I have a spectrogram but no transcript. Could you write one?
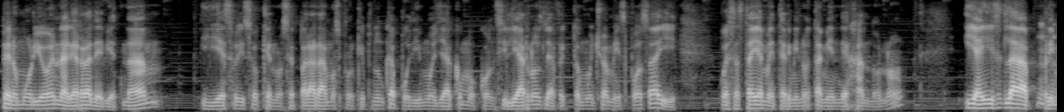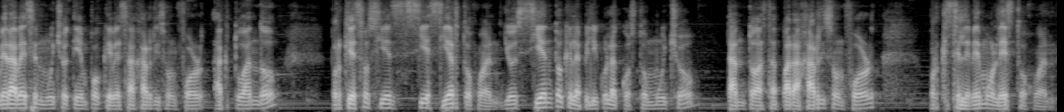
pero murió en la guerra de Vietnam. Y eso hizo que nos separáramos porque pues, nunca pudimos ya como conciliarnos, le afectó mucho a mi esposa y pues hasta ella me terminó también dejando, ¿no? Y ahí es la primera vez en mucho tiempo que ves a Harrison Ford actuando, porque eso sí es, sí es cierto, Juan. Yo siento que la película costó mucho, tanto hasta para Harrison Ford, porque se le ve molesto, Juan.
